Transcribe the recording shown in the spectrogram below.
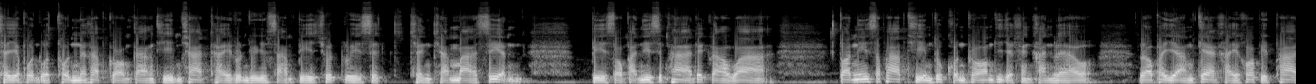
ชัยพลอดทนนะครับกองกลางทีมชาติไทยรุ่นอายุ3ปี ชุดลุยศึกเชิงแชมป์อาเซียน ปี 2025 ได้กล่าวว่า ตอนนี้สภาพทีมทุกคนพร้อมที่จะแข่งขันแล้ว เราพยายามแก้ไขข้อผิดพลาด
